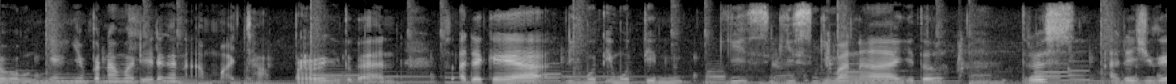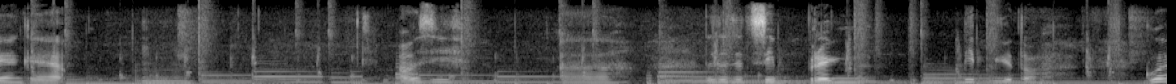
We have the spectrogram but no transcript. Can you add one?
dong yang nyimpen nama dia dengan nama caper gitu kan. Terus ada kayak dimut-imutin gis-gis gimana gitu. Terus ada juga yang kayak hmm, apa sih? Uh, si breng bit gitu. Gue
